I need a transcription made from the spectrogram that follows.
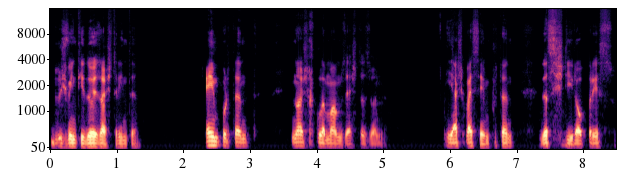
dos 22 aos 30 é importante nós reclamamos esta zona. E acho que vai ser importante de assistir ao preço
